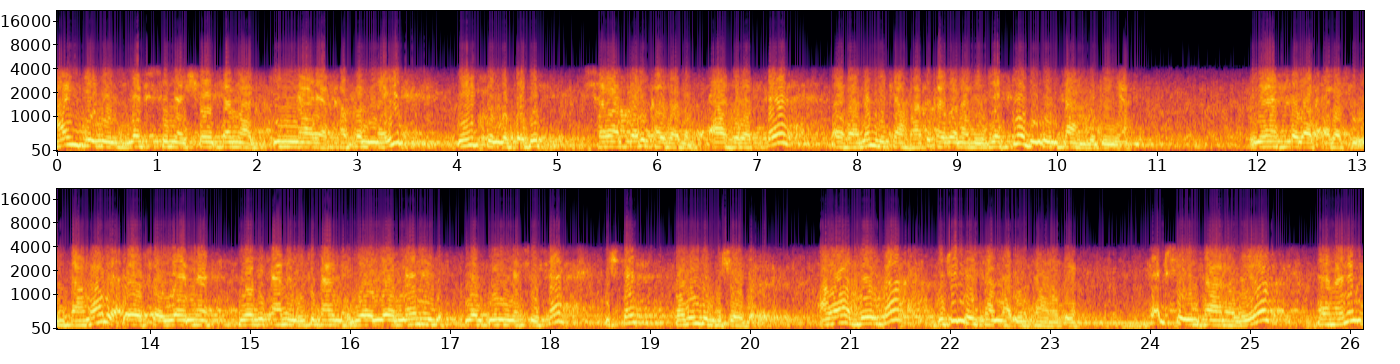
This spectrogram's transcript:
hanginiz nefsine, şeytana, dünyaya kapılmayıp, iyi kulluk edip, sevapları kazanıp ahirette efendim mükafatı kazanabilecek mi bir imtihan bu dünya. Üniversiteler arası imtihan var ya, ÖSYM, yedi tane, iki tane, YYM'nin nesiyse, işte onun gibi bir şeydir. Ama burada bütün insanlar imtihan oluyor. Hepsi imtihan oluyor. Efendim,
